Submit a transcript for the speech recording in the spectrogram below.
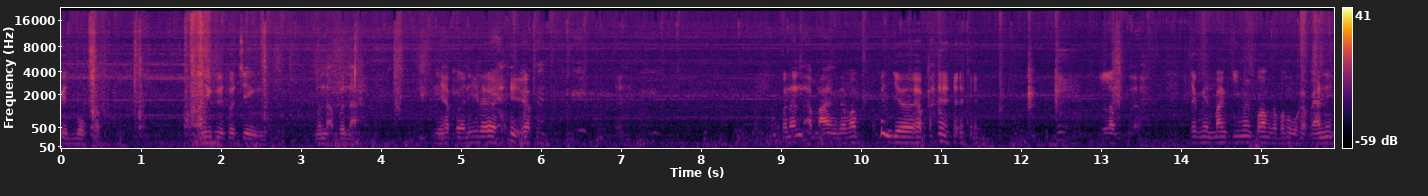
Facebook ครับอันนี้คือตัวจริงมันหนับเบิ้ลน่ะ นี่ครับเบอร์นี้เลยครับวันนั้นอับมังแต่ว่าเป็นเยอะครับเราจะเป็นบางกิ้งบางปลอมกับปะหูครับงานนี้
